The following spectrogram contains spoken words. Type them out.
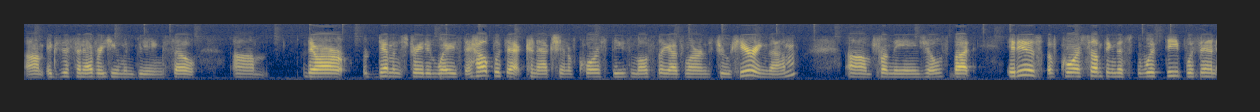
um, exists in every human being. So um, there are demonstrated ways to help with that connection. Of course, these mostly I've learned through hearing them um, from the angels, but it is, of course, something that's with deep within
